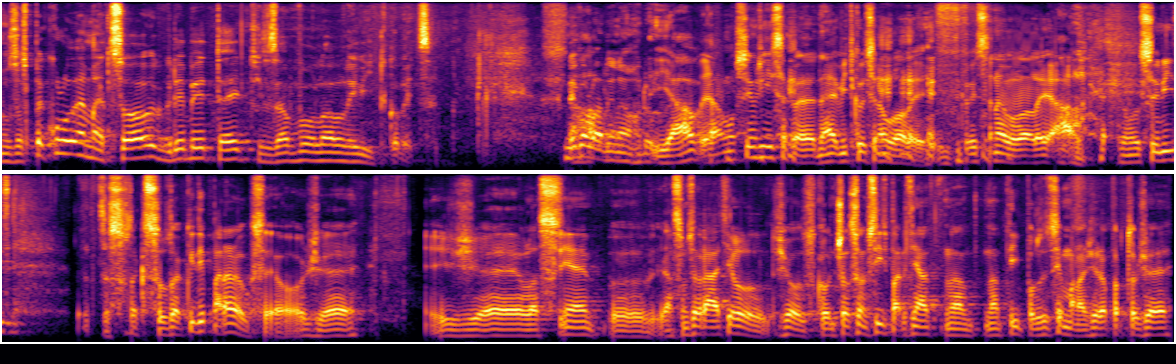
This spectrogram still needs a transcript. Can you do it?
No zaspekulujeme, co kdyby teď zavolali Vítkovice. Nevolali náhodou. Já, já musím říct, takhle, ne, Vítkovi se nevolali, Vítkovi se nevolali, ale musím říct, to jsou, tak, jsou takový ty paradoxy, jo, že, že vlastně, eh, já jsem se vrátil, že jo, skončil jsem si Spartě na, na, na té pozici manažera, protože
